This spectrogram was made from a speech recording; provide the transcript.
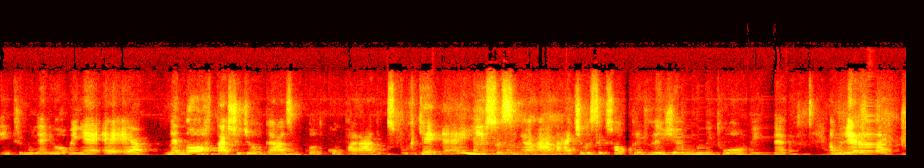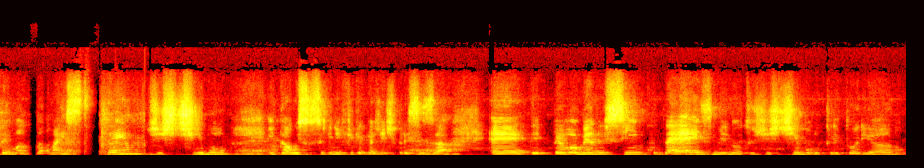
entre mulher e homem é, é, é, a menor taxa de orgasmo quando comparado, porque é isso, assim, a, a narrativa sexual privilegia muito o homem, né? A mulher, ela demanda mais tempo de estímulo, então isso significa que a gente precisa é, ter pelo menos 5, 10 10 minutos de estímulo clitoriano.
